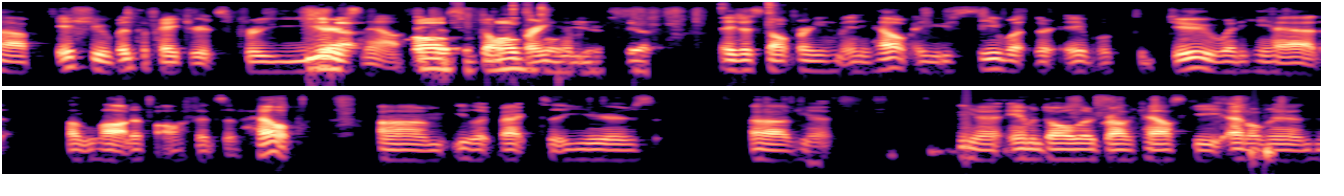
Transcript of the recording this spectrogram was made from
uh, issue with the Patriots for years now. They Multiple, just don't bring him. Yeah. they just don't bring him any help. And you see what they're able to do when he had a lot of offensive help. Um, you look back to the years of you know, you know, Amendola, Gronkowski, Edelman,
